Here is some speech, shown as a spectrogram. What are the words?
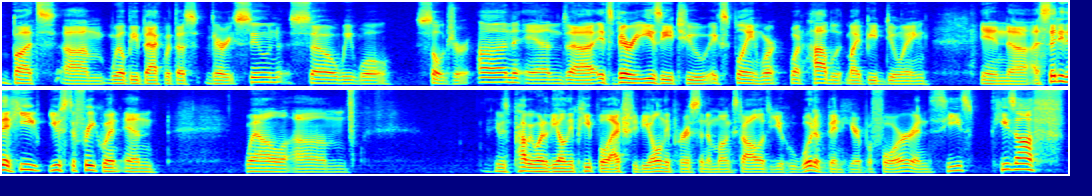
but um, will be back with us very soon. So we will soldier on, and uh, it's very easy to explain where, what Hoblet might be doing in uh, a city that he used to frequent. And well, um, he was probably one of the only people, actually the only person amongst all of you who would have been here before. And he's he's off.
